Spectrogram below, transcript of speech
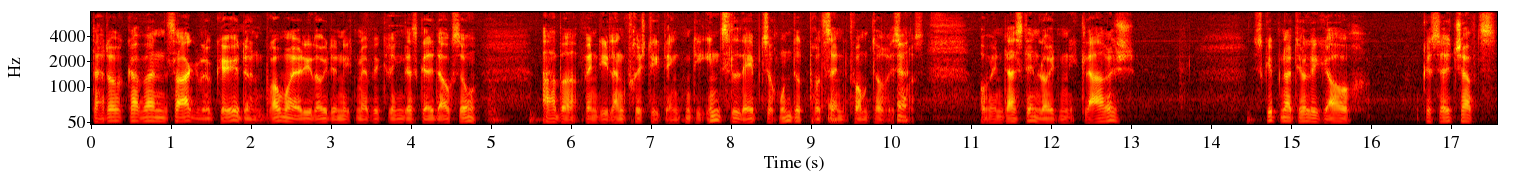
Dadurch kann man sagen, okay, dann brauchen wir ja die Leute nicht mehr, wir kriegen das Geld auch so. Aber wenn die langfristig denken, die Insel lebt zu 100 Prozent vom Tourismus. Und wenn das den Leuten nicht klar ist, es gibt natürlich auch Gesellschafts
